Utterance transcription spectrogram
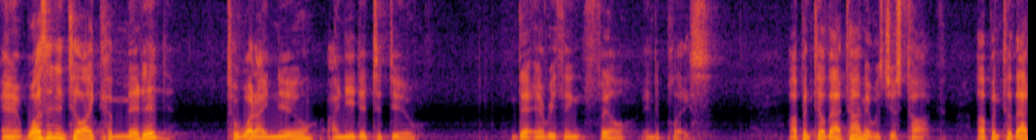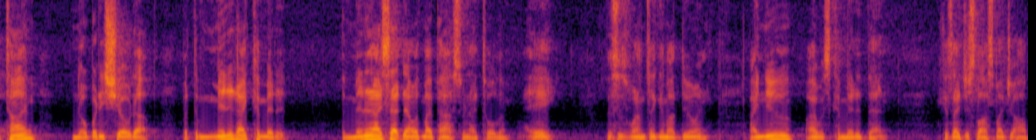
And it wasn't until I committed to what I knew I needed to do that everything fell into place. Up until that time, it was just talk. Up until that time, nobody showed up. But the minute I committed, the minute I sat down with my pastor and I told him, hey, this is what I'm thinking about doing, I knew I was committed then because I just lost my job.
